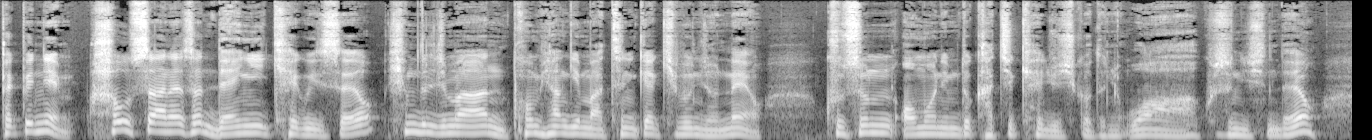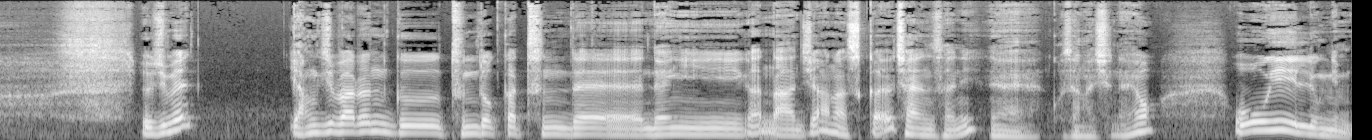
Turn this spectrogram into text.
백비님, 하우스 안에서 냉이 캐고 있어요. 힘들지만 봄 향기 맡으니까 기분 좋네요. 구순 어머님도 같이 캐주시거든요. 와, 구순이신데요. 요즘에 양지바른 그 둔덕 같은데 냉이가 나지 않았을까요? 자연산이? 예, 네, 고생하시네요. 5216님,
